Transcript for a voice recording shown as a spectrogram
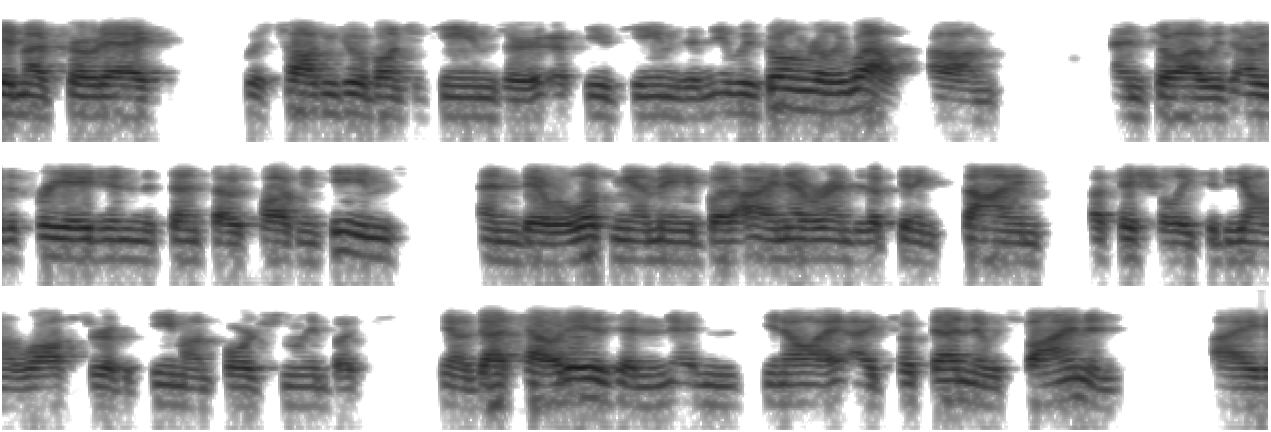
did my pro day, was talking to a bunch of teams or a few teams and it was going really well. Um, and so I was, I was a free agent in the sense I was talking to teams and they were looking at me, but I never ended up getting signed officially to be on a roster of a team, unfortunately. But you know that's how it is, and and you know I, I took that and it was fine, and I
